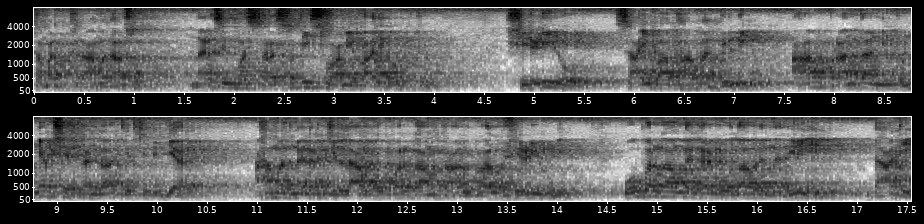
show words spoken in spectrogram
సమర్థ రామదాసు నరసింహ సరస్వతి స్వామి వారిలో ముఖ్యులు. షిరిడీలో సాయిబాబా వర్దిల్లి ఆ ప్రాంతాన్ని పుణ్యక్షేత్రంగా తీర్చిదిద్దారు. అహ్మద్నగర్ జిల్లా కోపర్గాం తాలూకాలో షిరిడి ఉంది. కోపర్గాం దగ్గర గోదావరి నదిని దాటి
